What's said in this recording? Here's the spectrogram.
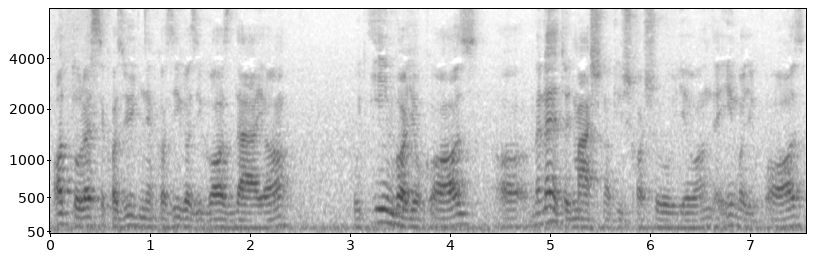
Attól leszek az ügynek az igazi gazdája, hogy én vagyok az, a, mert lehet, hogy másnak is hasonló ügye van, de én vagyok az,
